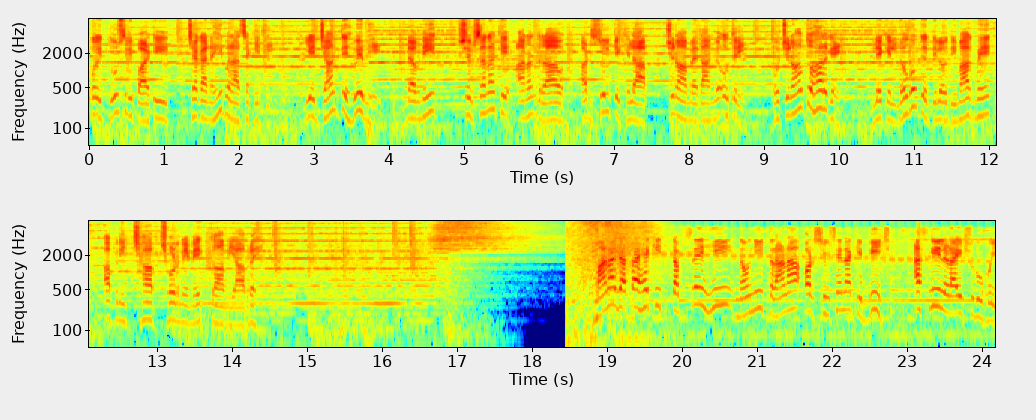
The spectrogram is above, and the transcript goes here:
कोई दूसरी पार्टी जगह नहीं बना सकी थी। ये जानते हुए भी नवनीत शिवसेना के आनंद राव अडसुल के खिलाफ चुनाव मैदान में उतरी। वो चुनाव तो हार गई। लेकिन लोगों के दिलो दिमाग में अपनी छाप छोड़ने में कामयाब रही। माना जाता है कि तब से ही नवनीत राणा और शिवसेना के बीच असली लड़ाई शुरू हुई।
